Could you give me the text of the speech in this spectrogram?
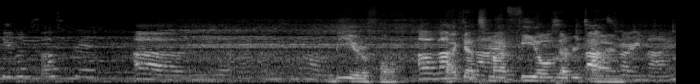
He was so scared. Oh. Um, mom. Beautiful. Oh, that's That gets my nice. feels every That's time. very nice.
